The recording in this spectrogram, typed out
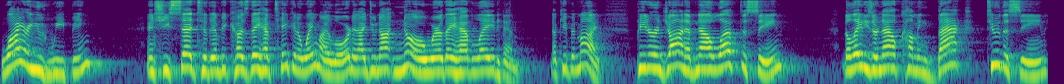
why are you weeping? And she said to them, Because they have taken away my Lord, and I do not know where they have laid him. Now keep in mind, Peter and John have now left the scene. The ladies are now coming back to the scene.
